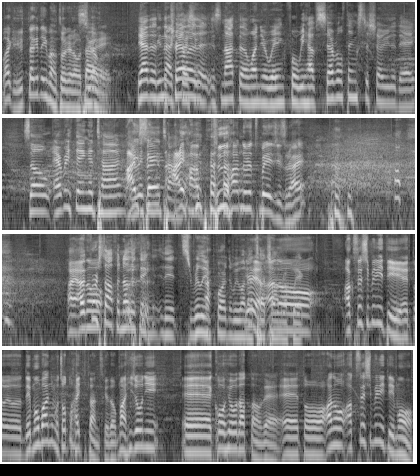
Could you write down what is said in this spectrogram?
マイケル言ってあげて今のトレーラーは違う.から。Yeah, the, the trailer that is not the one you're waiting for. We have several things to show you today. So everything in time. I everything in said I time. have 200 pages, right? はい、But first off, another thing that's really important that we want い to やいや touch あ on real quick. アクセシビリティ、えっとデモ版にもちょっと入ってたんですけど、まあ、非常に、えー好評だったので、えっとあのアクセシビリティも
